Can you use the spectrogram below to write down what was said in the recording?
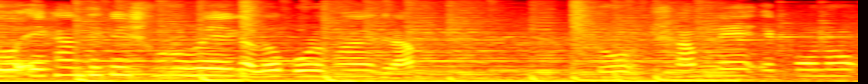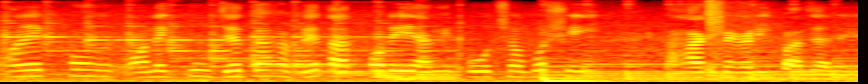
তো এখান থেকে শুরু হয়ে গেল গোড়ভাঙা গ্রাম। তো সামনে এখনও অনেকক্ষণ অনেক দূর যেতে হবে তারপরেই আমি পৌঁছাবো সেই হাকনাগাড়ি বাজারে।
